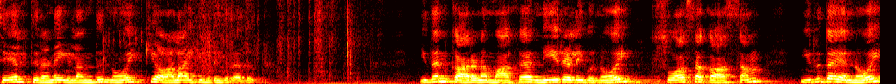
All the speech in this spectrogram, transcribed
செயல்திறனை இழந்து நோய்க்கு ஆளாகிவிடுகிறது இதன் காரணமாக நீரிழிவு நோய் சுவாசகாசம் இருதய நோய்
